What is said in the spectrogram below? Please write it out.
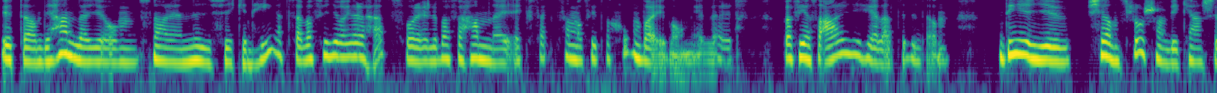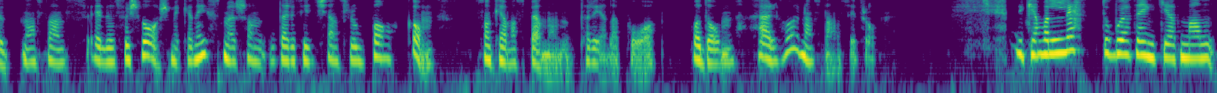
Utan det handlar ju om snarare en nyfikenhet. Så här, varför gör jag det här för? Eller varför hamnar jag i exakt samma situation varje gång? Eller varför är jag så arg hela tiden? Det är ju känslor som vi kanske någonstans, eller försvarsmekanismer som, där det finns känslor bakom som kan vara spännande att ta reda på vad de härhör någonstans ifrån. Det kan vara lätt att börja tänka att man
